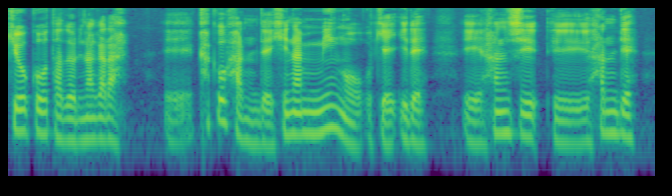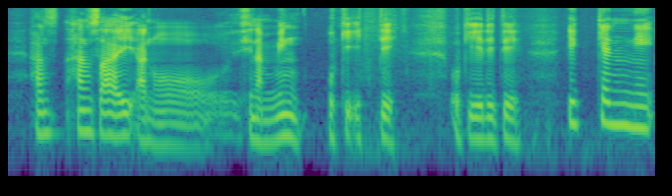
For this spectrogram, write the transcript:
記憶をたどりながらえー、各班で避難民を受け入れ、えー、半市、えー、班で半半歳あの、避難民受け入って受け入れて一軒に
